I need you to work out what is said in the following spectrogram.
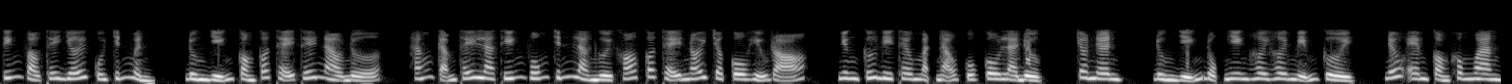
tiến vào thế giới của chính mình. Đường diễn còn có thể thế nào nữa, hắn cảm thấy La Thiến vốn chính là người khó có thể nói cho cô hiểu rõ, nhưng cứ đi theo mạch não của cô là được, cho nên, đường diễn đột nhiên hơi hơi mỉm cười, nếu em còn không ngoan,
